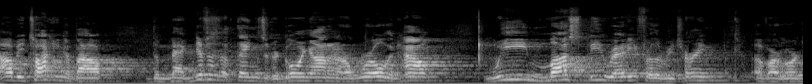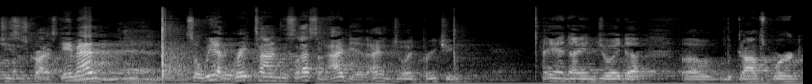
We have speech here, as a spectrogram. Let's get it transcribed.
I'll be talking about the magnificent things that are going on in our world and how we must be ready for the returning of our Lord Jesus Christ. Amen? Amen. So we had a great time this lesson. I did. I enjoyed preaching. And I enjoyed uh, uh, God's word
